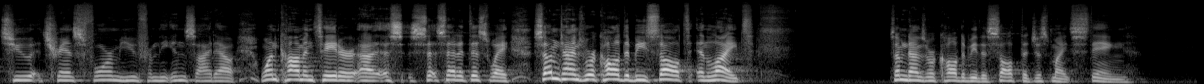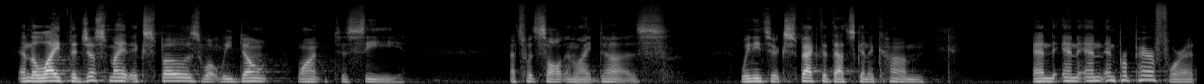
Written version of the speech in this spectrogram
to transform you from the inside out. One commentator uh, said it this way Sometimes we're called to be salt and light. Sometimes we're called to be the salt that just might sting and the light that just might expose what we don't want to see. That's what salt and light does. We need to expect that that's going to come and, and, and, and prepare for it.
